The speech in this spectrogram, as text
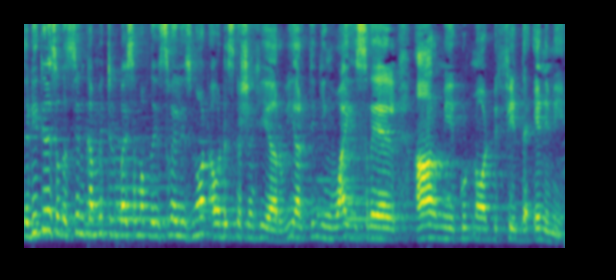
The details of the sin committed by some of the Israelis not our discussion here. We are thinking why Israel army could not defeat the enemy.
